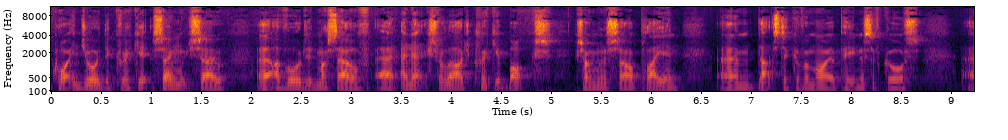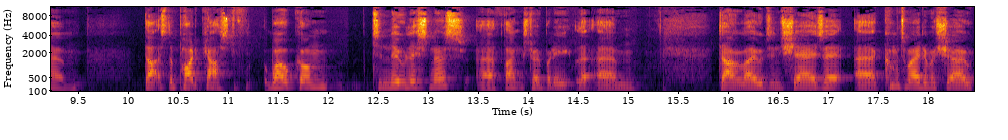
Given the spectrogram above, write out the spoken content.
quite enjoyed the cricket. So much so, uh, I've ordered myself a, an extra large cricket box, which I'm going to start playing. Um, that's to cover my penis, of course. Um, that's the podcast. Welcome to new listeners. Uh, thanks to everybody that um, downloads and shares it. Uh, come to my Edinburgh show.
